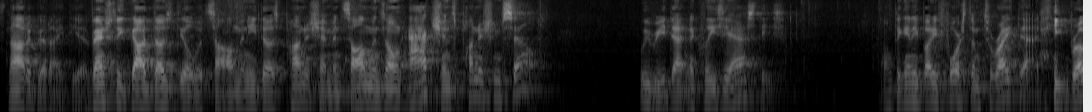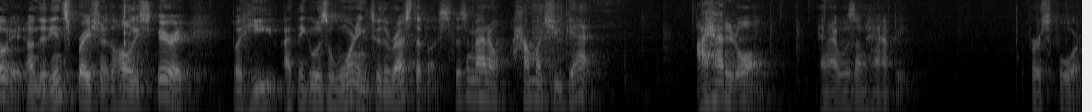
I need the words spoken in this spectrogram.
It's not a good idea. Eventually, God does deal with Solomon. He does punish him, and Solomon's own actions punish himself. We read that in Ecclesiastes. I don't think anybody forced him to write that. He wrote it under the inspiration of the Holy Spirit but he, I think it was a warning to the rest of us. It Doesn't matter how much you get. I had it all, and I was unhappy. Verse 4. It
